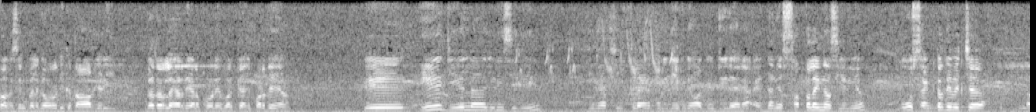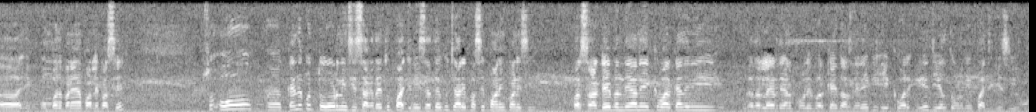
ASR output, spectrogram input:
ਭਗਤ ਸਿੰਘ ਬਲਗੌਰ ਦੀ ਕਿਤਾਬ ਜਿਹੜੀ ਗਦਰ ਲਹਿਰ ਦੇ ਅਣਫੋਲੇ ਵਰਕਿਆਂ 'ਚ ਪੜ੍ਹਦੇ ਹਾਂ ਕਿ ਇਹ ਜੇਲ੍ਹ ਜਿਹੜੀ ਸੀਗੀ ਜਿਵੇਂ ਅਸੀਂ ਇੱਕ ਲਾਈਨ ਪੂਰੀ ਦੇਖਦੇ ਹੋ ਆਹ ਦੂਜੀ ਲਾਈਨ ਆ ਇਦਾਂ ਦੀਆਂ ਸੱਤ ਲਾਈਨਾਂ ਸੀ ਇਹਦੀਆਂ। ਉਹ ਸੈਂਟਰ ਦੇ ਵਿੱਚ ਅ, ਇੱਕ ਗੁੰਬਦ ਬਣਿਆ ਪਰਲੇ ਪਾਸੇ। ਸੋ ਉਹ ਅ, ਕਹਿੰਦੇ ਕੋਈ ਤੋੜ ਨਹੀਂ ਸੀ ਸਕਦਾ ਇੱਥੋਂ ਭੱਜ ਨਹੀਂ ਸਕਦਾ ਕੋਈ ਚਾਰੇ ਪਾਸੇ ਪਾਣੀ ਪਾਣੀ ਸੀ। ਪਰ ਸਾਡੇ ਬੰਦਿਆਂ ਨੇ ਇੱਕ ਵਾਰ ਕਹਿੰਦੇ ਵੀ ਗਦਰ ਲਹਿਰ ਦੇ ਅਣਫੋਲੇ ਵਰਕਿਆਂ 'ਚ ਦੱਸਦੇ ਨੇ ਕਿ ਇੱਕ ਵਾਰ ਇਹ ਜੇਲ੍ਹ ਤੋੜ ਕੇ ਭੱਜ ਗਏ ਸੀ ਉਹ।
